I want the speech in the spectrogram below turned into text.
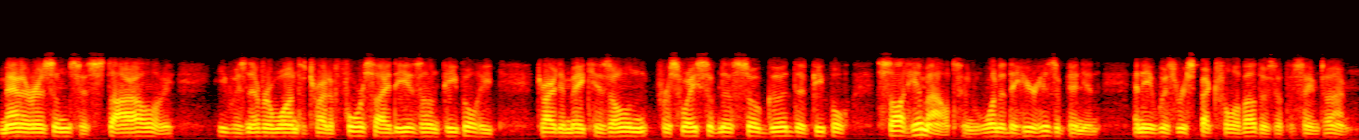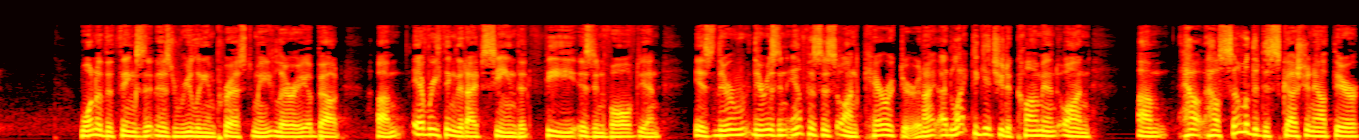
mannerisms, his style. I mean, he was never one to try to force ideas on people. He tried to make his own persuasiveness so good that people sought him out and wanted to hear his opinion, and he was respectful of others at the same time. One of the things that has really impressed me, Larry, about um, everything that I've seen that FEE is involved in is there there is an emphasis on character, and I, would like to get you to comment on um, how how some of the discussion out there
